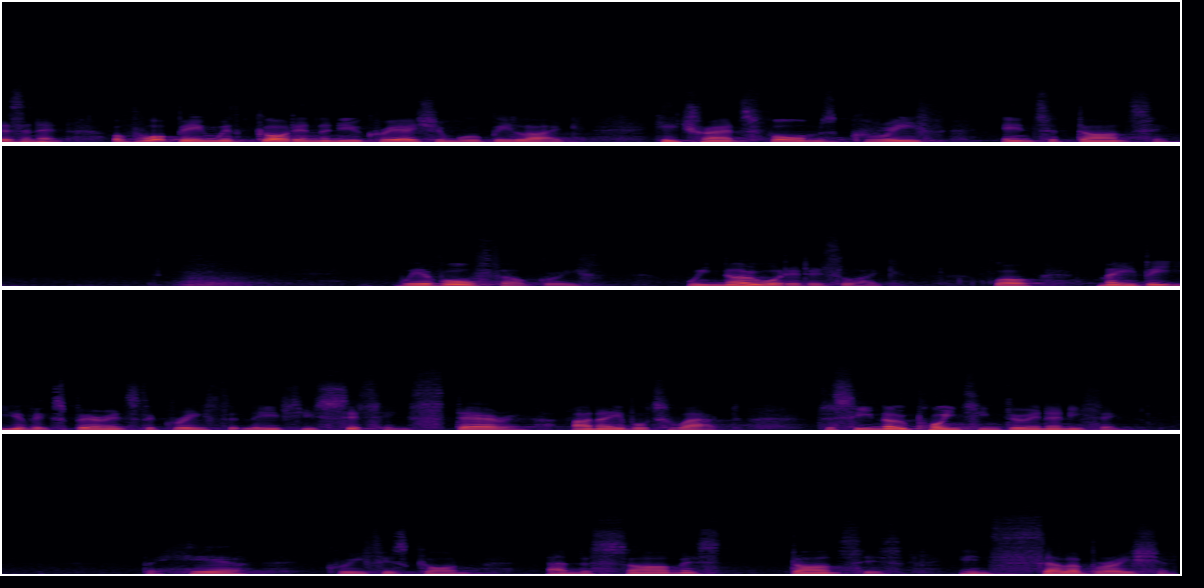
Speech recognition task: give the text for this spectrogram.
isn't it, of what being with God in the new creation will be like. He transforms grief into dancing. We have all felt grief. We know what it is like. Well, Maybe you've experienced a grief that leaves you sitting, staring, unable to act, to see no point in doing anything. But here, grief is gone, and the psalmist dances in celebration.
